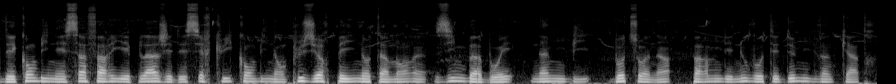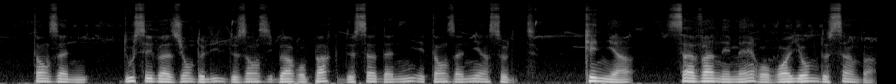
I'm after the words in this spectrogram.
Des combinés safari et plage et des circuits combinant plusieurs pays notamment Zimbabwe, Namibie, Botswana, parmi les nouveautés 2024, Tanzanie, douce évasion de l'île de Zanzibar au parc de Sadani et Tanzanie insolite. Kenya, savane et mer au royaume de Simba.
